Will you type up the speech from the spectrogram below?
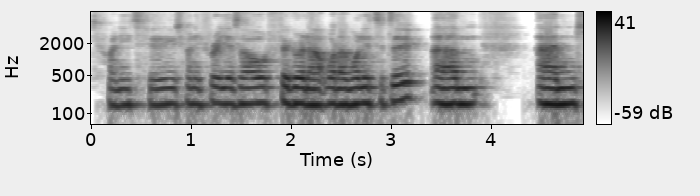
22, 23 years old, figuring out what I wanted to do. Um, and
